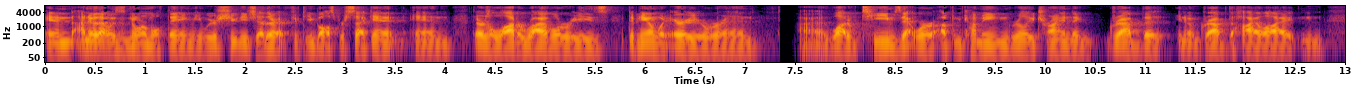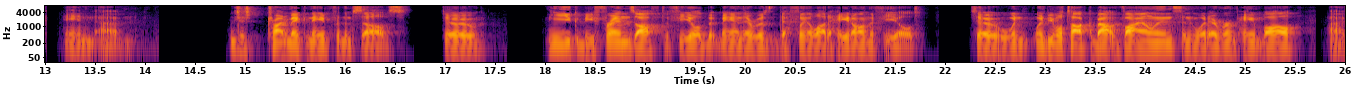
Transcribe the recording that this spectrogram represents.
And I know that was a normal thing. I mean, we were shooting each other at 15 balls per second, and there was a lot of rivalries depending on what area you were in. Uh, a lot of teams that were up and coming, really trying to grab the you know grab the highlight and and uh, just trying to make a name for themselves. So you could be friends off the field, but man, there was definitely a lot of hate on the field. So when when people talk about violence and whatever in paintball, uh,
